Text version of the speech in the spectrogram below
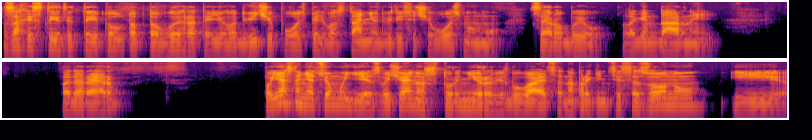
захистити титул, тобто виграти його двічі поспіль. Востаннє у 2008-му це робив легендарний Федерер. Пояснення цьому є. Звичайно ж, турнір відбувається наприкінці сезону і е,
